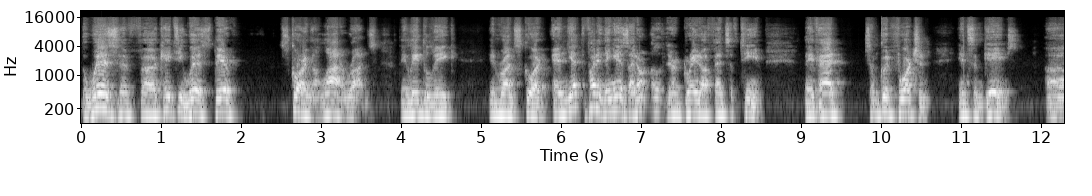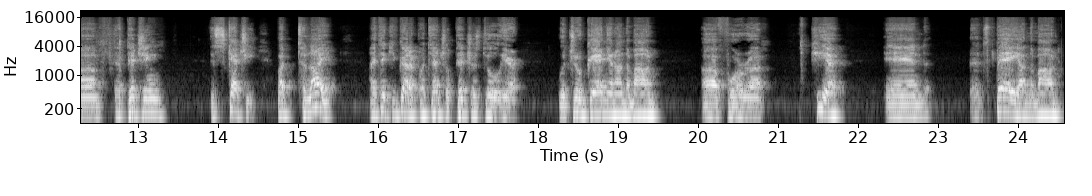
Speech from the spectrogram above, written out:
the Wiz of uh, KT Wiz, they're scoring a lot of runs. They lead the league in runs scored. And yet, the funny thing is, I don't know they're a great offensive team. They've had some good fortune in some games. Uh, their pitching is sketchy. But tonight, I think you've got a potential pitcher's duel here with Drew Gagnon on the mound uh, for uh, Kia, and it's Bae on the mound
